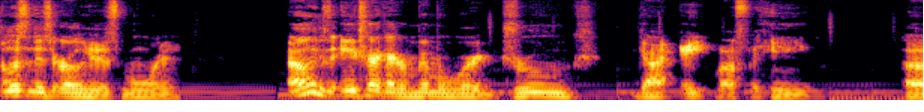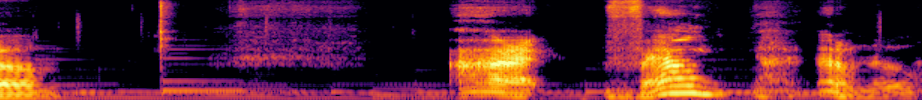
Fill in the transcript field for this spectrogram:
I listened to this earlier this morning. I don't think there's any track I remember where Drew got ate by Fahim. Um, I value. I don't know.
